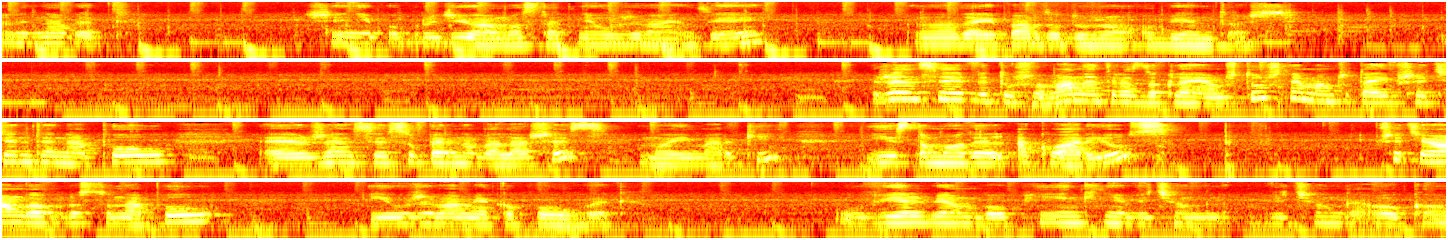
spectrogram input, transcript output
Ale nawet się nie pobrudziłam ostatnio używając jej. Ona daje bardzo dużą objętość. Rzęsy wytuszowane, teraz doklejam sztuczne. Mam tutaj przecięte na pół e, rzęsy Supernova Lashes mojej marki. Jest to model Aquarius. Przecięłam go po prostu na pół i używam jako połówek. Uwielbiam, bo pięknie wyciąga, wyciąga oko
